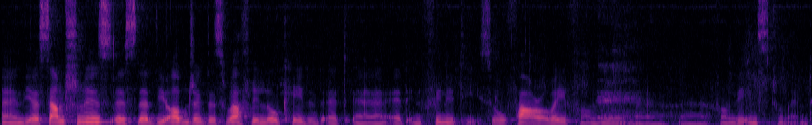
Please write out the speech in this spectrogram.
And the assumption is, is that the object is roughly located at, uh, at infinity, so far away from the, uh, uh, from the instrument.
